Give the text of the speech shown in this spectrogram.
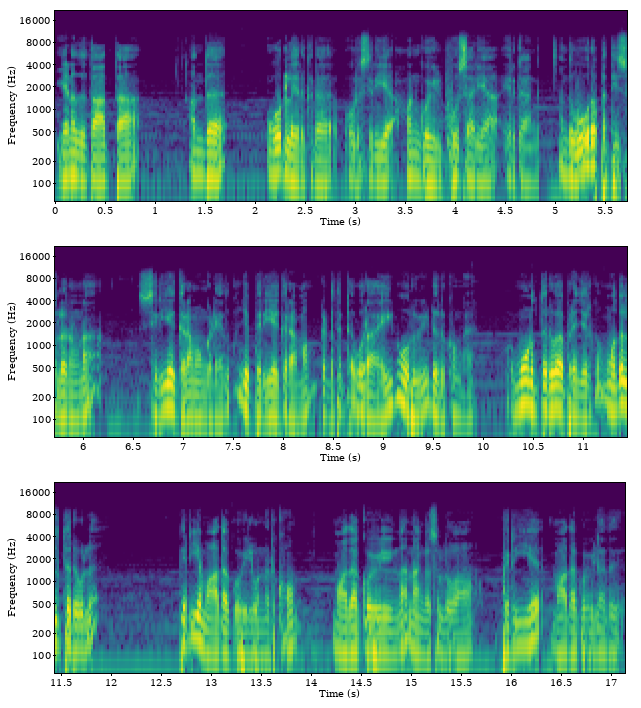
எனது தாத்தா அந்த ஊரில் இருக்கிற ஒரு சிறிய அம்மன் கோயில் பூசாரியாக இருக்காங்க. அந்த ஊரை பற்றி சொல்லணும்னா சிறிய கிராமம் கிடையாது. கொஞ்சம் பெரிய கிராமம். கிட்டத்தட்ட ஒரு ஐநூறு வீடு இருக்குங்க. ஒரு மூணு தெருவாக பிரிஞ்சிருக்கும். முதல் தெருவில் பெரிய மாதா கோவில் ஒன்று இருக்கும். மாதா கோவில் தான் நாங்கள் சொல்லுவோம். பெரிய மாதா கோவில் அது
